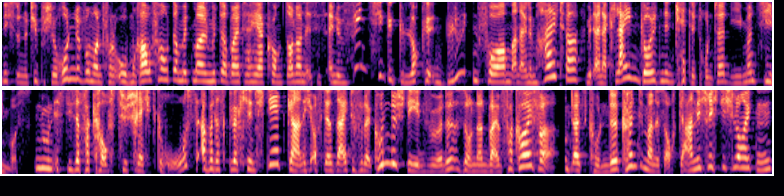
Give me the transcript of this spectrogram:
Nicht so eine typische Runde, wo man von oben raufhaut, damit mal ein Mitarbeiter herkommt, sondern es ist eine winzige Glocke in Blütenform an einem Halter mit einer kleinen goldenen Kette drunter, die man ziehen muss. Nun ist dieser Verkaufstisch recht groß, aber das Glöckchen steht gar nicht auf der Seite, wo der Kunde stehen würde, sondern beim Verkäufer. Und als Kunde könnte man es auch gar nicht richtig läuten,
